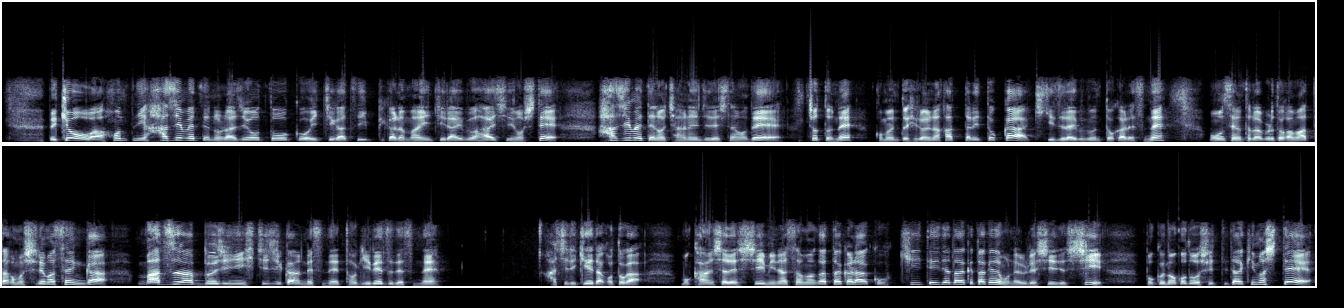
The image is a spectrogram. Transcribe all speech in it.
で、今日は本当に初めてのラジオトークを1月1日から毎日ライブ配信をして、初めてのチャレンジでしたので、ちょっとね、コメント拾えなかったりとか、聞きづらい部分とかですね、音声のトラブルとかもあったかもしれませんが、まずは無事に7時間ですね、途切れずですね、走り切れたことがもう感謝ですし、皆様方からこう聞いていただくだけでもね、嬉しいですし、僕のことを知っていただきまして、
